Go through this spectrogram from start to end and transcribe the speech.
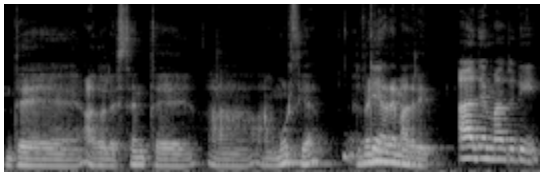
de adolescente a, a Murcia. Él venía De- de Madrid. Ah, de Madrid.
